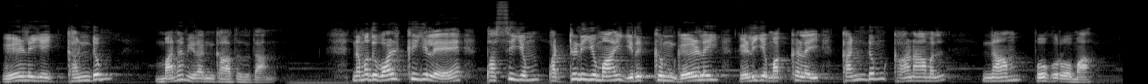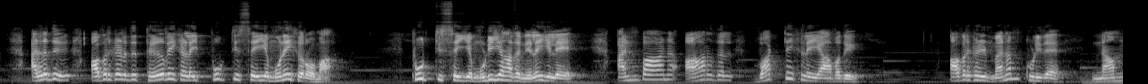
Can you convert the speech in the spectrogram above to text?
ஏழையை கண்டும் மனம் இறங்காததுதான் நமது வாழ்க்கையிலே பசியும் பட்டினியுமாய் இருக்கும் ஏழை எளிய மக்களை கண்டும் காணாமல் நாம் போகிறோமா? அல்லது அவர்களது தேவைகளை பூர்த்தி செய்ய முனைகிறோமா? பூர்த்தி செய்ய முடியாத நிலையிலே அன்பான ஆறுதல் வார்த்தைகளையாவது அவர்கள் மனம் குளிர நாம்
